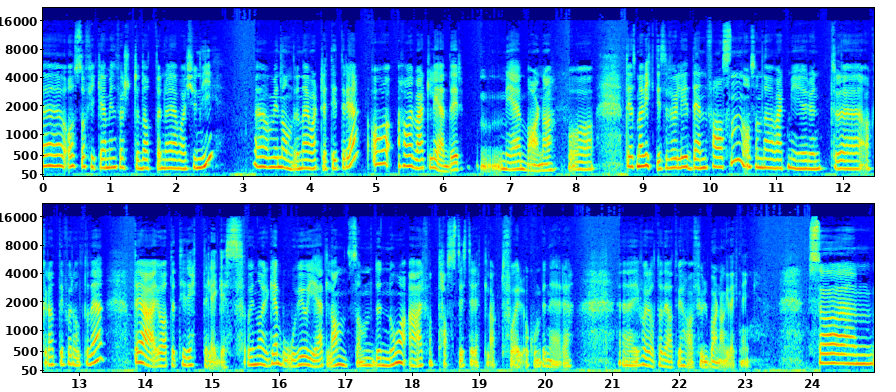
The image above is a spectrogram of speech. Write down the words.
Eh, og så fikk jeg min første datter når jeg var 29, eh, og min andre når jeg var 33. Og har vært leder med barna. Og det som er viktig selvfølgelig i den fasen, og som det har vært mye rundt akkurat i forhold til det, det er jo at det tilrettelegges. Og i Norge bor vi jo i et land som det nå er fantastisk tilrettelagt for å kombinere i forhold til det at vi har full barnehagedekning. Så, um,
